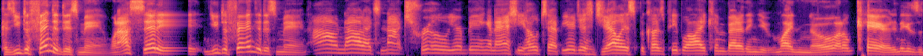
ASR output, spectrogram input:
Because you defended this man. When I said it, you defended this man. Oh no, that's not true. You're being an ashy hotep. You're just jealous because people like him better than you. I'm like, no, I don't care. The nigga's a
